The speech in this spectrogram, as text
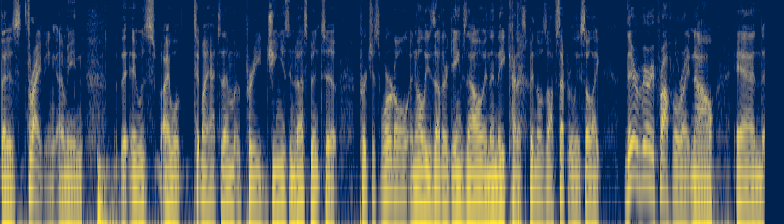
that is thriving. I mean, it was I will tip my hat to them a pretty genius investment to purchase Wordle and all these other games now, and then they kind of spin those off separately. So like they're very profitable right now, and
